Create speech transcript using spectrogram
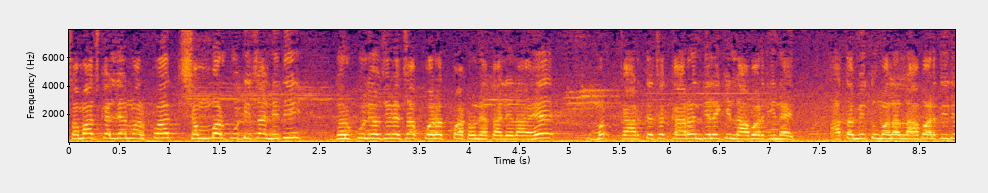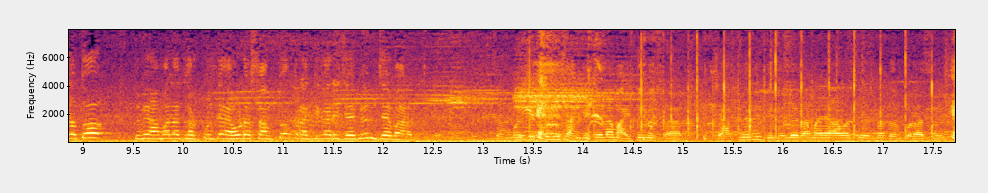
समाज कल्याणमार्फत शंभर कोटीचा निधी घरकुल योजनेचा परत पाठवण्यात आलेला आहे. मग कार त्याचं कारण दिलं की लाभार्थी नाहीत. आता मी तुम्हाला लाभार्थी देतो. तुम्ही आम्हाला घरकुल द्या एवढं सांगतो. क्रांतिकारी जय भीम जय भारत. संबंधित तुम्ही सांगितलेल्या माहितीनुसार शासनाने दिलेले रमाई आवास योजना घरकुल असेल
